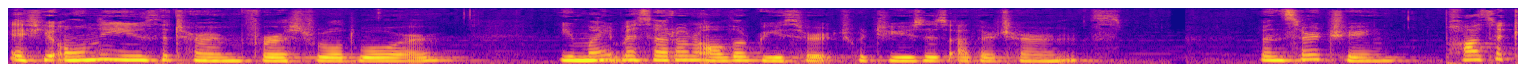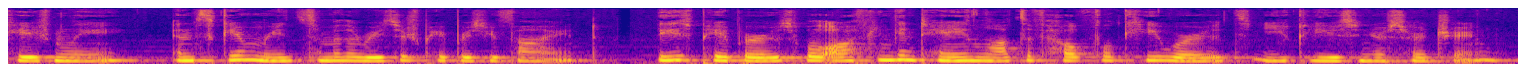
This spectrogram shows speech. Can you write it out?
If you only use the term First World War, you might miss out on all the research which uses other terms. When searching, pause occasionally and skim read some of the research papers you find. These papers will often contain lots of helpful keywords you could use in your searching.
